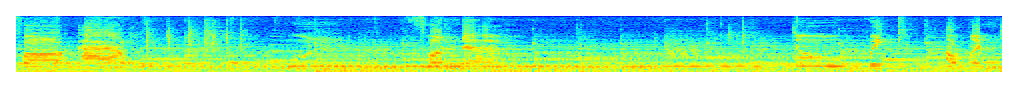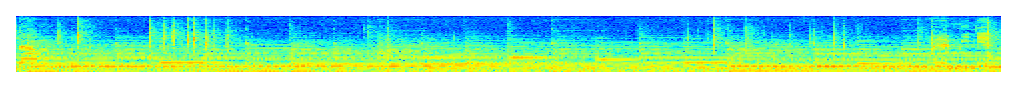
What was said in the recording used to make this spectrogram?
for our one folder to quick open them wait a minute.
